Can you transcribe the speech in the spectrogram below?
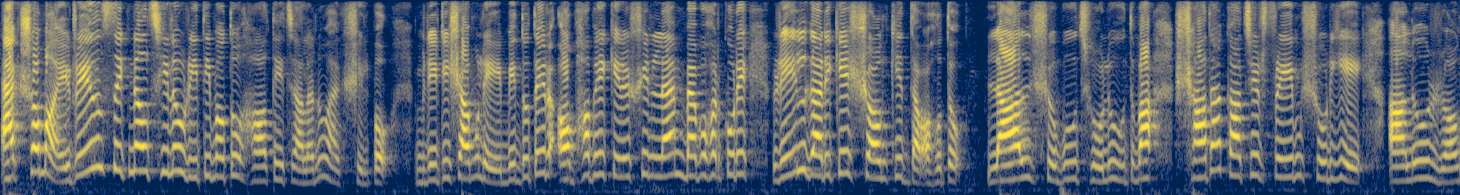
এক সময় রেল সিগন্যাল ছিল রীতিমতো হাতে চালানো এক শিল্প। ব্রিটিশ আমলে বিদ্যুতের অভাবে কেরোসিন ল্যাম্প ব্যবহার করে রেলগাড়িকে সংকেত দেওয়া হতো। লাল, সবুজ, হলুদ বা সাদা কাচের ফ্রেম সরিয়ে আলোর রং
